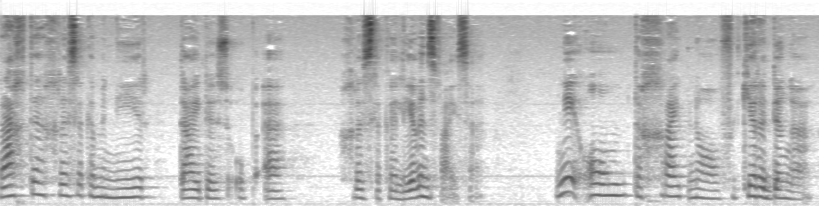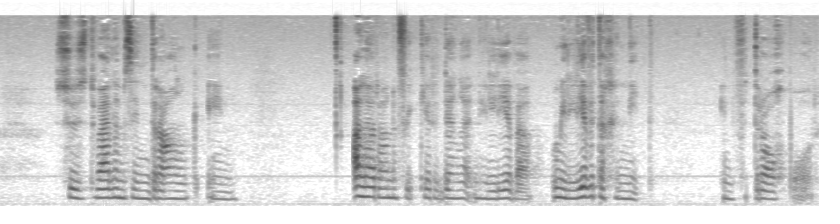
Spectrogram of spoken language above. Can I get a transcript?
Regte Christelike manier dui dus op 'n Christelike lewenswyse nie om te gryp na verkeerde dinge soos dwelms en drank en allerlei verkeerde dinge in die lewe om die lewe te geniet en verdraagbaar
